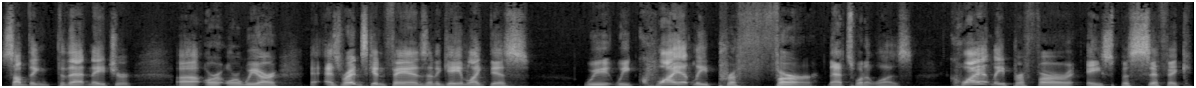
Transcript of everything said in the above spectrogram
something to that nature. Uh, or, or we are, as Redskin fans in a game like this, we, we quietly prefer, that's what it was quietly prefer a specific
